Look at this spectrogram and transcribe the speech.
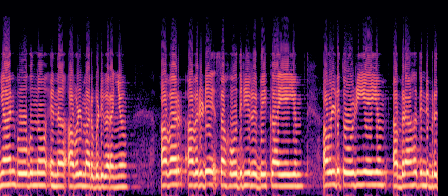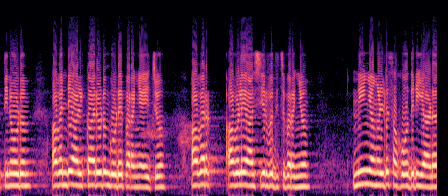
ഞാൻ പോകുന്നു എന്ന് അവൾ മറുപടി പറഞ്ഞു. അവർ അവരുടെ സഹോദരി റിബേക്കായെയും അവളുടെ തോഴിയെയും അബ്രാഹത്തിന്റെ ഭൃത്തിനോടും അവന്റെ ആൾക്കാരോടും കൂടെ പറഞ്ഞയച്ചു. അവർ അവളെ ആശീർവദിച്ചു പറഞ്ഞു നീ ഞങ്ങളുടെ സഹോദരിയാണ്.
